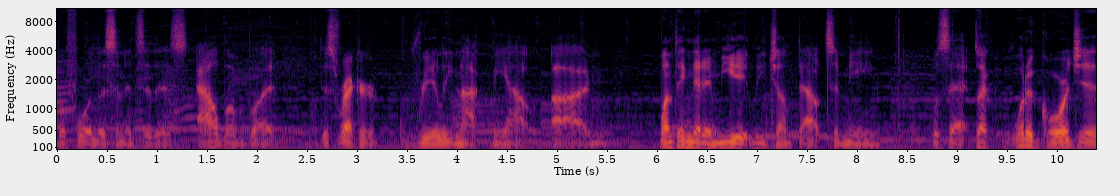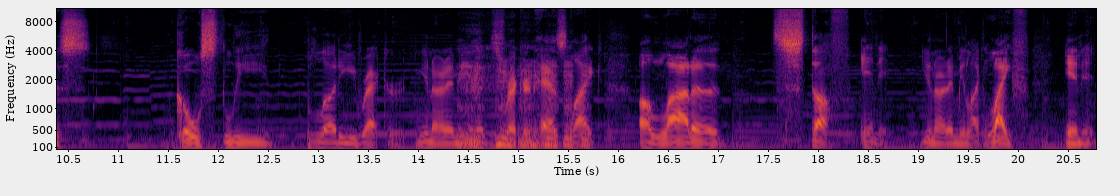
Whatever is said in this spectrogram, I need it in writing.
before listening to this album, but this record really knocked me out. Uh, one thing that immediately jumped out to me was that like what a gorgeous ghostly bloody record. You know what i mean? Like this record has like a lot of stuff in it. You know what i mean? Like life in it.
